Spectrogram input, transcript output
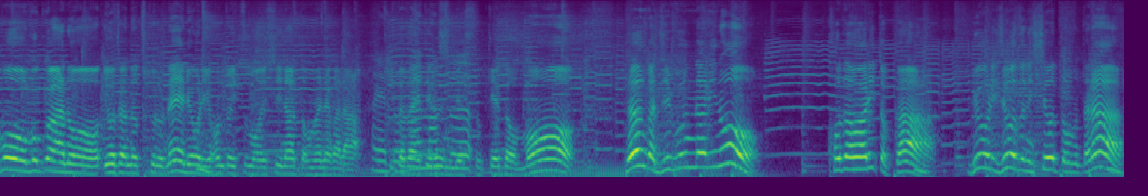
もう僕はあのようちゃんの作るね料理本当いつも美味しいなと思いながらいただいてるすんですけどもなんか自分なりのこだわりとか、料理上手にしようと思ったら、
